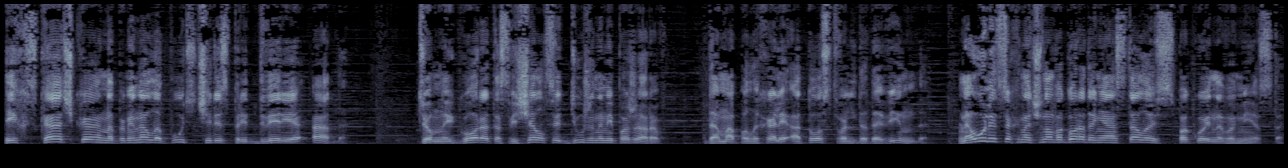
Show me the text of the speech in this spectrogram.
Их скачка напоминала путь через преддверие ада. Темный город освещался дюжинами пожаров. Дома полыхали от Оствальда до Винда. На улицах ночного города не осталось спокойного места.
